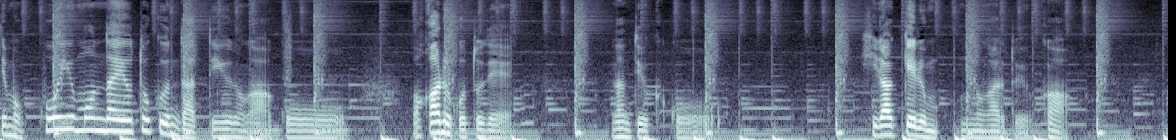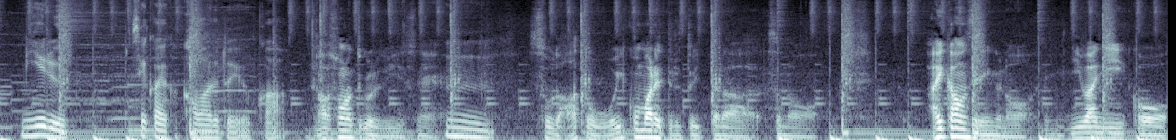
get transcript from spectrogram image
でもこういう問題を解くんだっていうのがこう分かることでなんていうかこう開けるものがあるというか見える世界が変わるというか、あそうなってくるといいですね。うん、そうだあと追い込まれてると言ったらそのアイカウンセリングの庭にこ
